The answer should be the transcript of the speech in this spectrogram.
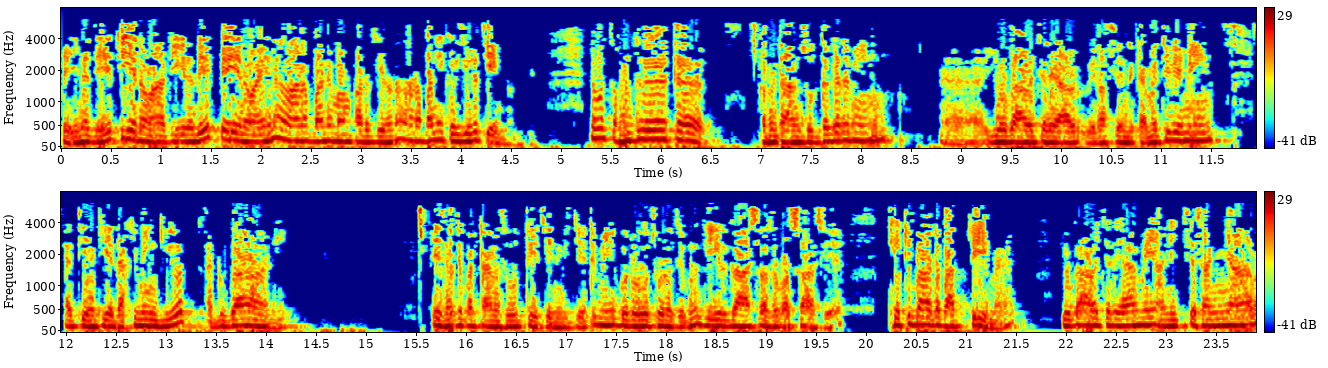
පේන දේ තියෙනවා, තියෙන දේ පේනවා. එහෙනම් ආනපනේ මම පරිචයනවා. ආනපනේ එක විදිහට තියෙනවා. නමුත් හොඳට කමඨාන් සුද්ධ කරමින් යෝගාවචරය වෙනස් වෙන්න කැමැති වෙමින් ඇති හැටිය දකිමින් ගියොත් අඩු ගානේ ඒ සතිපට්ඨාන සූත්‍රයේ තියෙන විදිහට මේ ගොරෝසුර තිබුණ දීර්ඝාස්වාස ප්‍රසවාසය කෙටි බවටපත් වීම යෝගාවචරය මේ අනිච්ච සංඥාව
